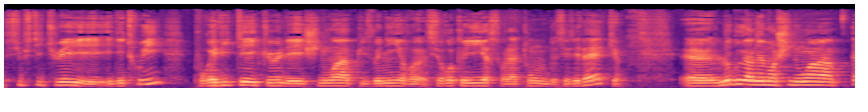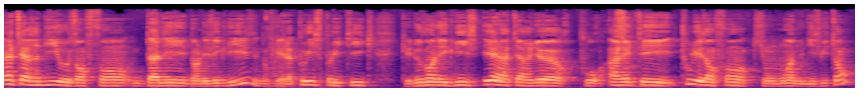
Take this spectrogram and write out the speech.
substitué et, et, détruit pour éviter que les Chinois puissent venir se recueillir sur la tombe de ces évêques. le gouvernement chinois interdit aux enfants d'aller dans les églises, donc il y a la police politique qui est devant l'église et à l'intérieur pour arrêter tous les enfants qui ont moins de 18 ans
